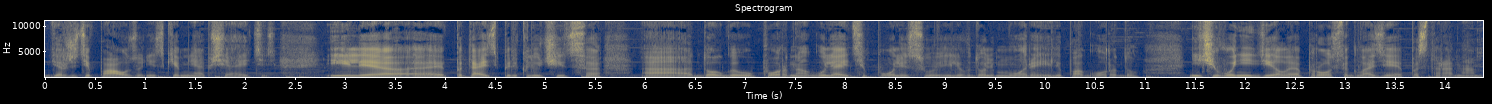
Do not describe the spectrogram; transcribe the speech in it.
держите паузу, ни с кем не общаетесь, или э, пытаетесь переключиться э, долго и упорно, гуляете по лесу или вдоль моря, или по городу, ничего не делая, просто глазея по сторонам.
